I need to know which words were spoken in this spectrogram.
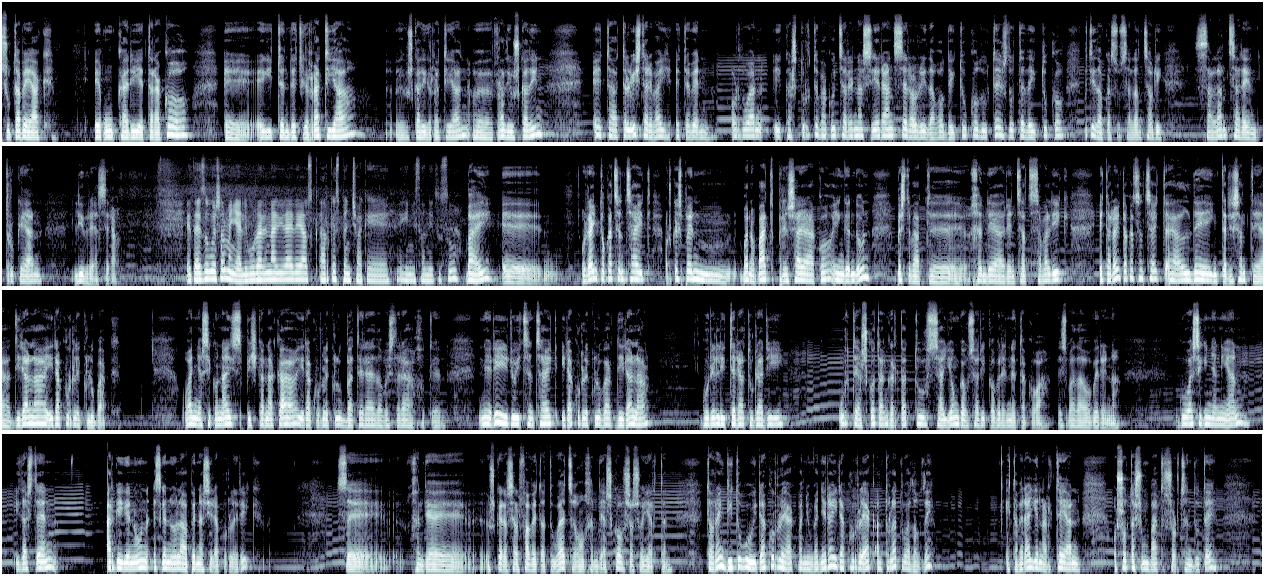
zutabeak, egunkarietarako, e, egiten dut irratia, Euskadi irratian, e, Radio Euskadin, eta telebistare bai, eta ben, orduan ikasturte bakoitzaren hasieran zer hori dago, deituko dute, ez dute deituko, beti daukazu zalantza hori, zalantzaren trukean librea zera. Eta ez dugu esan, baina liburaren arira ere aurkezpentsuak e, egin izan dituzu? Bai, e, orain tokatzen zait, aurkezpen bueno, bat prensarako egin gendun, beste bat e, jendearen zabalik, eta orain tokatzen zait alde interesantea, dirala irakurle klubak. Oain hasiko naiz pixkanaka irakurle klub batera edo bestera joten. Neri iruditzen zait irakurle klubak dirala, gure literaturari, urte askotan gertatu zaion gauzarik oberenetakoa, ez bada oberena. Gu hasi ginean idazten, argi genuen ez genuela apenas irakurlerik. Ze jende euskaraz alfabetatua, ez egon jende asko, sasoi hartan. Eta orain ditugu irakurleak, baina gainera irakurleak antolatua daude. Eta beraien artean osotasun bat sortzen dute,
